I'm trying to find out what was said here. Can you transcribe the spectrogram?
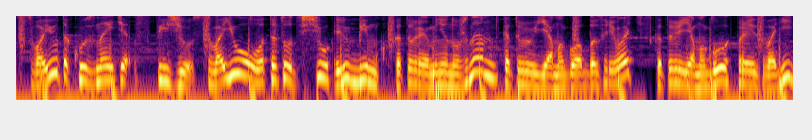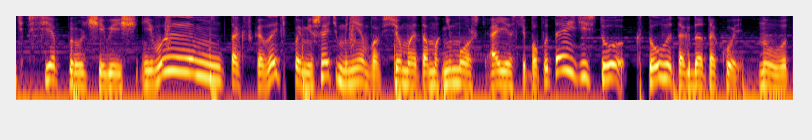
Свою такую, знаете, стызю, свою вот эту вот всю любимку, которая мне нужна, которую я могу обозревать, с которой я могу производить все прочие вещи. И вы, так сказать, помешать мне во всем этом не можете. А если попытаетесь, то кто вы тогда такой? Ну вот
